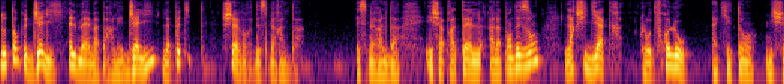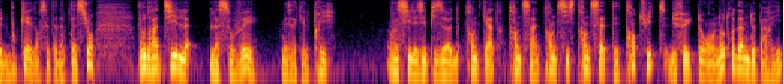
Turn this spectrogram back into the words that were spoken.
D'autant que Djali elle-même a parlé. Djali, la petite chèvre d'Esmeralda. Esmeralda échappera-t-elle à la pendaison? L'archidiacre Claude Frelot, inquiétant Michel Bouquet dans cette adaptation, voudra-t-il la sauver? Mais à quel prix? Voici les épisodes 34, 35, 36, 37 et 38 du feuilleton Notre-Dame de Paris,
